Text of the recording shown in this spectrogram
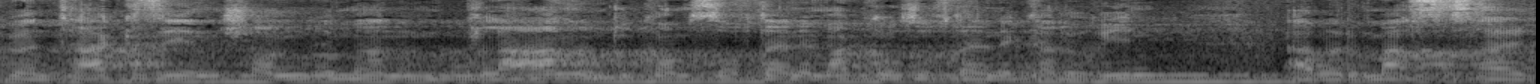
über den Tag gesehen schon immer einen Plan und du kommst auf deine Makros, auf deine Kalorien, aber du machst es halt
